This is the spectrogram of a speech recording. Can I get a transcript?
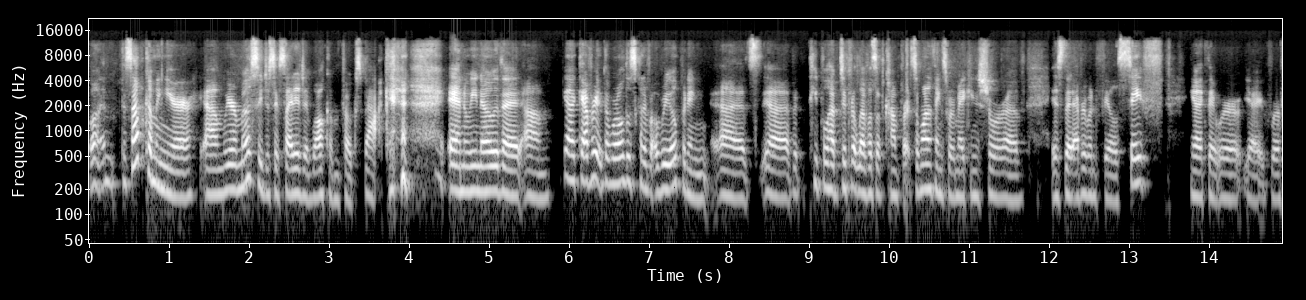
Well, in this upcoming year, um, we are mostly just excited to welcome folks back, and we know that um, yeah, every the world is kind of reopening, uh, uh, but people have different levels of comfort. So one of the things we're making sure of is that everyone feels safe. You know, like that we're yeah, we're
